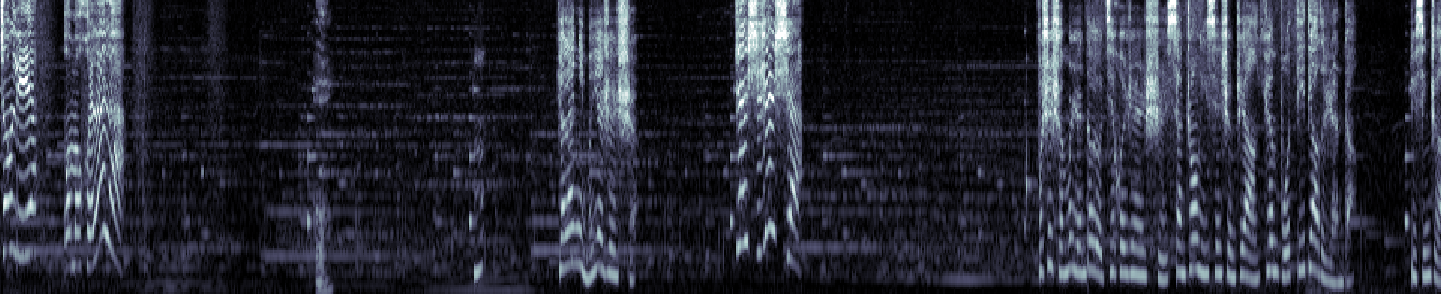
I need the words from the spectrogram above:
钟离，我们回来啦！原来你们也认识。认识认识，不是什么人都有机会认识像钟离先生这样渊博低调的人的。旅行者，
